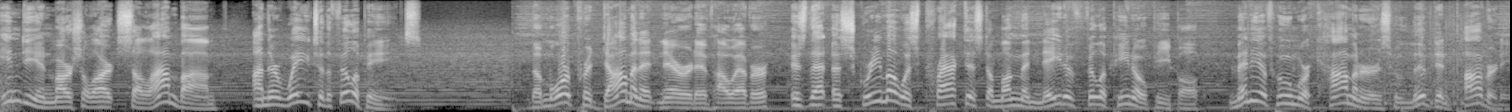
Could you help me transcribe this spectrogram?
Indian martial art Silambam on their way to the Philippines. The more predominant narrative, however, is that Eskrima was practiced among the native Filipino people, many of whom were commoners who lived in poverty.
